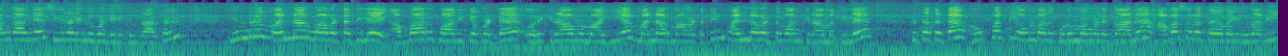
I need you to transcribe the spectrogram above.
ஆங்காங்கே சீரழிந்து கொண்டிருக்கின்றார்கள். இன்று மன்னார் மாவட்டத்திலே அவ்வாறு பாதிக்கப்பட்ட ஒரு கிராமமாகிய மன்னார் மாவட்டத்தின் பன்னவட்டுவான் கிராமத்திலே கிட்டத்தட்ட முப்பத்தி ஒன்பது குடும்பங்களுக்கான அவசர தேவை உதவி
